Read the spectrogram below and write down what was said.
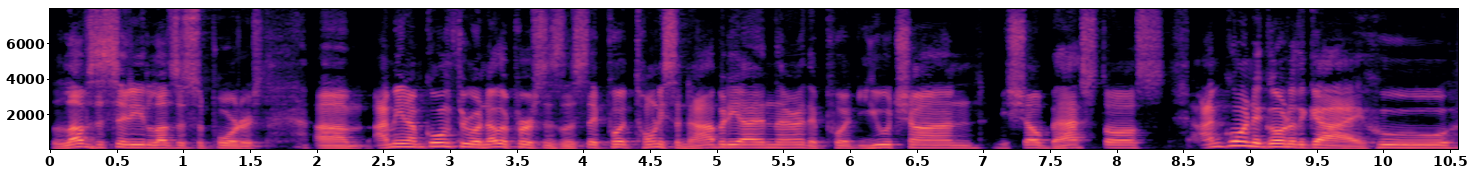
loves the city, loves the supporters. Um, I mean, I'm going through another person's list. They put Tony Sanabria in there. They put Uçan, Michel Bastos. I'm going to go to the guy who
